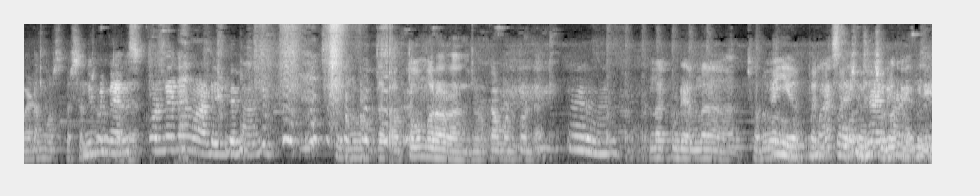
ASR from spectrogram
ಮೇಡಮ್ ಅವ್ರ ಸ್ಪೆಷಲ್ ನಿಮ್ಗೆ ನೆನೆಸ್ಕೊಂಡೇನೆ ಮಾಡಿದ್ದೆ ನಾನು. ತೊಗೊಂಬರೋರು ಅದನ್ನ ಜುಡ್ಕ ಮಾಡ್ಕೊಂಡೆ. ಎಲ್ಲ ಕೂಡಿ ಎಲ್ಲ ಚಲೋ ಚಲೋ ಕೈತ್ರಿ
